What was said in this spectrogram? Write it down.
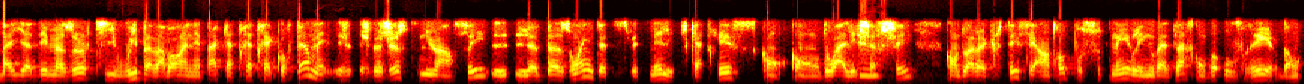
Ben, il y a des mesures qui, oui, peuvent avoir un impact à très, très court terme, mais je, veux juste nuancer le besoin de 18 000 éducatrices qu'on doit aller chercher, qu'on doit recruter, c'est entre autres pour soutenir les nouvelles places qu'on va ouvrir. Donc,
